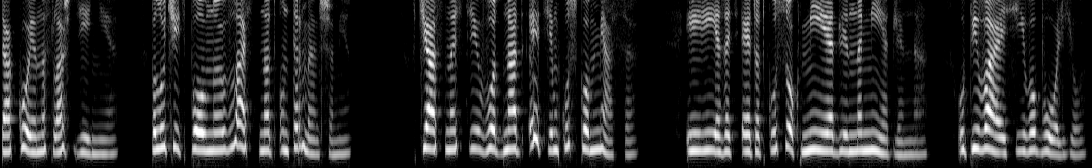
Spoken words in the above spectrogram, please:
Такое наслаждение – получить полную власть над унтерменшами. В частности, вот над этим куском мяса. И резать этот кусок медленно-медленно, упиваясь его болью.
